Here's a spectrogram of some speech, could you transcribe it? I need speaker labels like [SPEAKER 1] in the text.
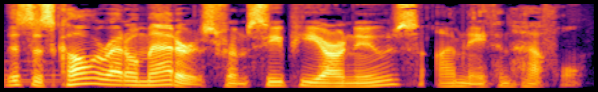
[SPEAKER 1] This is Colorado Matters from CPR News. I'm Nathan Heffel.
